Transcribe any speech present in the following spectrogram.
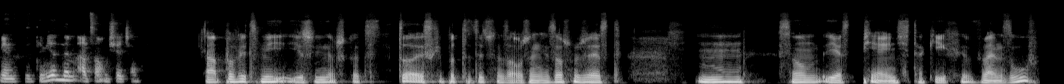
między tym jednym a całą siecią. A powiedz mi, jeżeli na przykład to jest hipotetyczne założenie, załóżmy, że jest, mm, są, jest pięć takich węzłów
